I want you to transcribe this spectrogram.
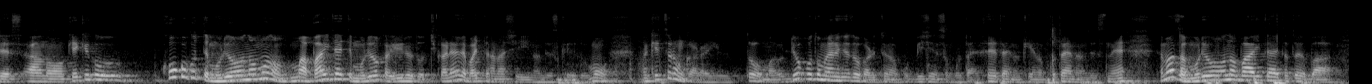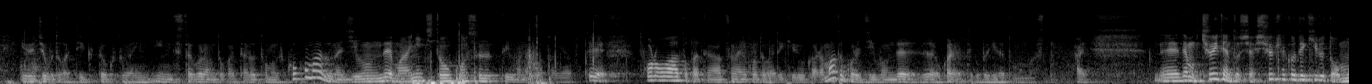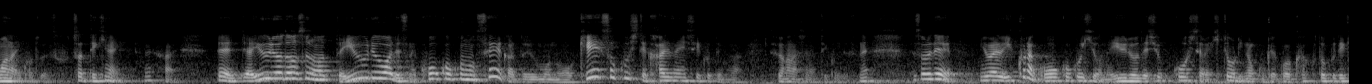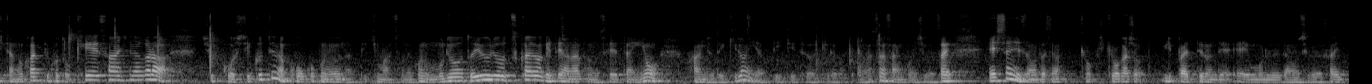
です。あの結局広告って無料のもの、まあ、媒体って無料か有料どっちからやればいいって話なんですけれども、まあ、結論から言うと、まあ、両方ともやる必要があるっていうのはビジネスの答え生態の経営の答えなんですね。でまずは無料の媒体例えば YouTube とか TikTok とか Instagram とかってあると思うんです。ここまずね自分で毎日投稿するっていうふうなことによってフォロワーとかっていうのを集めることができるからまずこれ自分でゼロからやっていくべきだと思います、はい。ででも注意点としては集客できると思わないことです。普通はできないんですね、はい、でじゃあ有料どうするの？って有料はですね広告の成果というものを計測して改善していくというのがそういう話になっていくんですね。でそれでいわゆるいくら広告費をね有料で出稿したら1人の顧客を獲得できたのかっていうことを計算しながら出稿していくっていうのは広告のようになってきますのでこの無料と有料を使い分けてあなたの生態院を繁盛できるようにやっていっていただければと思います。ので参考にしてください、え下にですね私の教科書いっぱいやってるんで、え無料で楽しんでください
